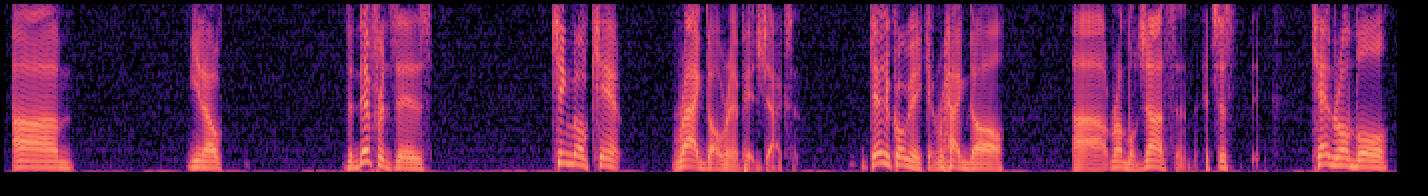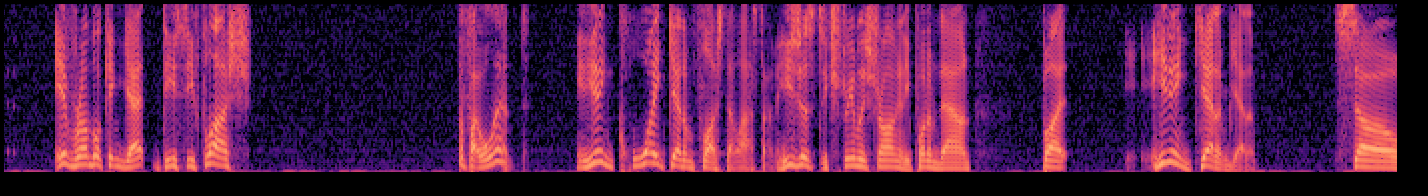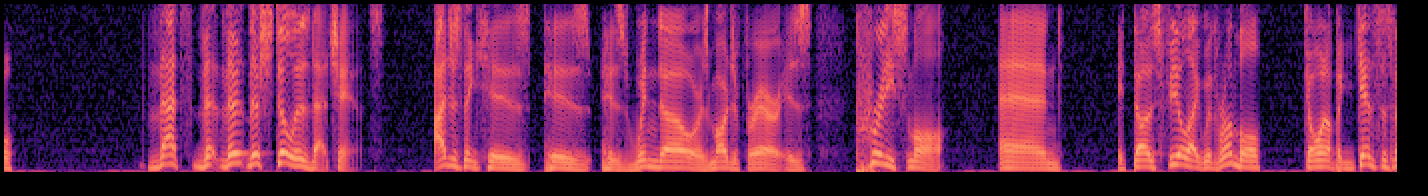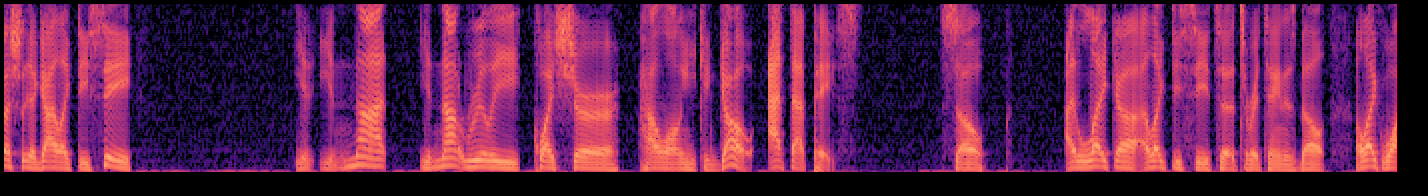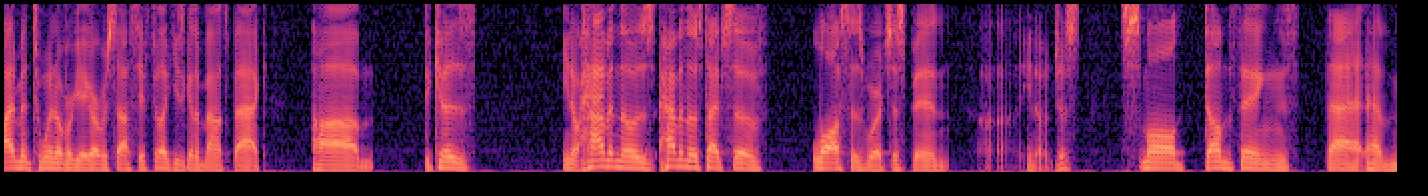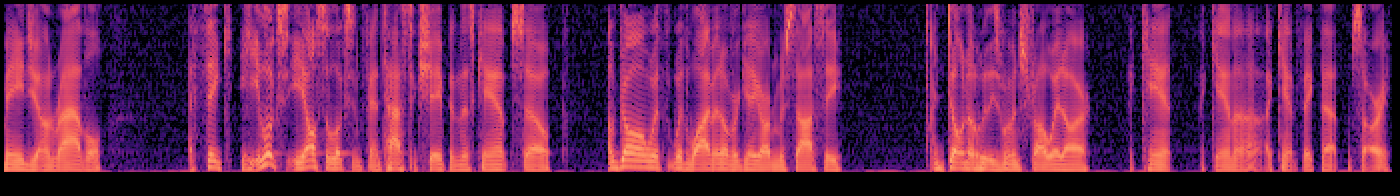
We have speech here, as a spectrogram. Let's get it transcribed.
Um, you know, the difference is King Mo can't ragdoll Rampage Jackson. Daniel Cormier can ragdoll uh, Rumble Johnson. It's just Ken Rumble if Rumble can get DC flush, the fight will end. I mean, He didn't quite get him flush that last time. He's just extremely strong and he put him down, but he didn't get him, get him. So that's there there still is that chance. I just think his his his window or his margin for error is pretty small. And it does feel like with Rumble going up against especially a guy like DC, you, you're not you're not really quite sure how long he can go at that pace. So I like uh, I like DC to to retain his belt. I like Weidman to win over Gegard Mousasi. I feel like he's going to bounce back um, because you know having those having those types of losses where it's just been uh, you know just small dumb things that have made you unravel. I think he looks he also looks in fantastic shape in this camp. So I'm going with with Weidman over Gegard Mousasi. I don't know who these women's strawweight are. I can't I can't uh, I can't fake that. I'm sorry.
